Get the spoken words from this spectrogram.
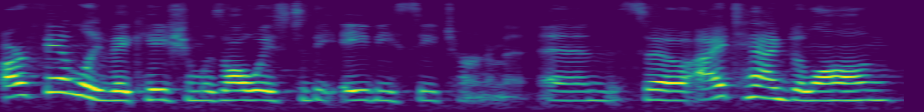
our family vacation was always to the ABC tournament. And so I tagged along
